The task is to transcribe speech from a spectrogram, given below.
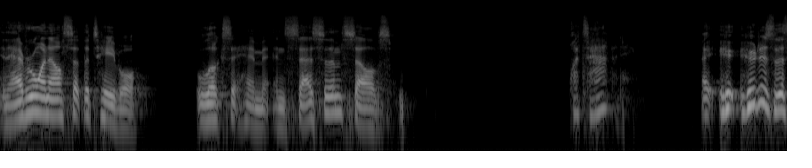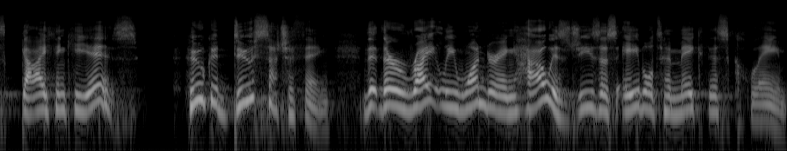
And everyone else at the table looks at him and says to themselves, What's happening? Uh, who does this guy think he is? Who could do such a thing? They're rightly wondering how is Jesus able to make this claim?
